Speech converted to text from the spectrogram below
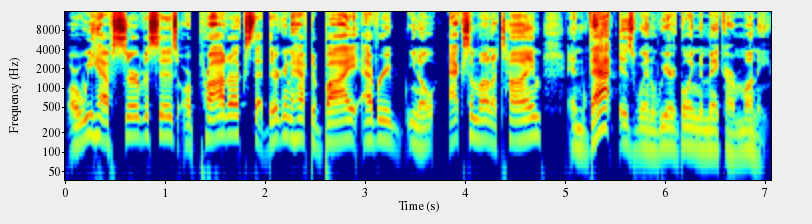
or we have services or products that they're going to have to buy every, you know, X amount of time. And that is when we are going to make our money.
